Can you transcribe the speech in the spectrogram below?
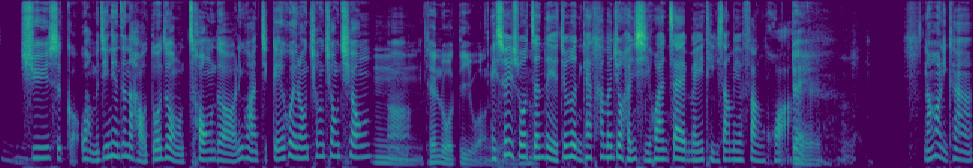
嗯。戌是狗，哇，我们今天真的好多这种冲的哦，你看几个会龙冲冲冲，嗯，嗯，天罗地网。哎、所以说真的，也就是你看，他们就很喜欢在媒体上面放话。对。嗯然后你看啊，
